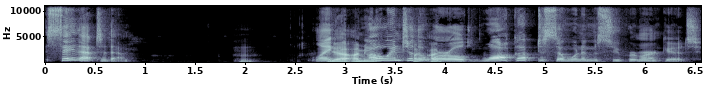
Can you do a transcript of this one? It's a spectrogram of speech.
say that to them. Hmm. Like, Yeah, I mean, go into the I- I- world, walk up to someone in the supermarket,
